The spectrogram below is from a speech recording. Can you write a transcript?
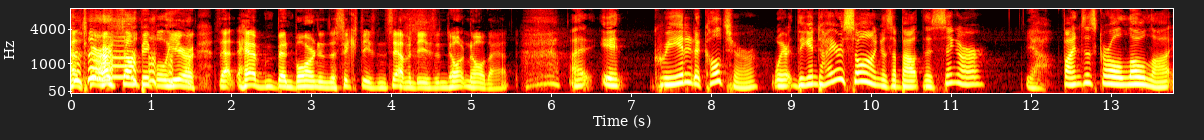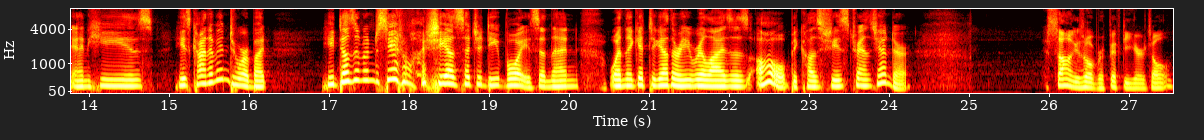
that. There are some people here that have been born in the 60s and 70s and don't know that. uh, it created a culture where the entire song is about the singer Yeah. finds this girl Lola and he's he's kind of into her but he doesn't understand why she has such a deep voice and then when they get together he realizes oh because she's transgender The song is over 50 years old.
